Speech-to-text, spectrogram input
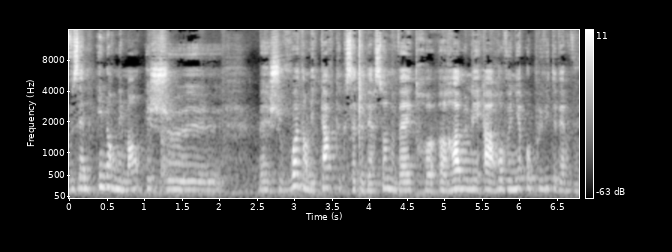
vous aime énormément. Et je ben, je vois dans les cartes que cette personne va être ramenée à revenir au plus vite vers vous.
